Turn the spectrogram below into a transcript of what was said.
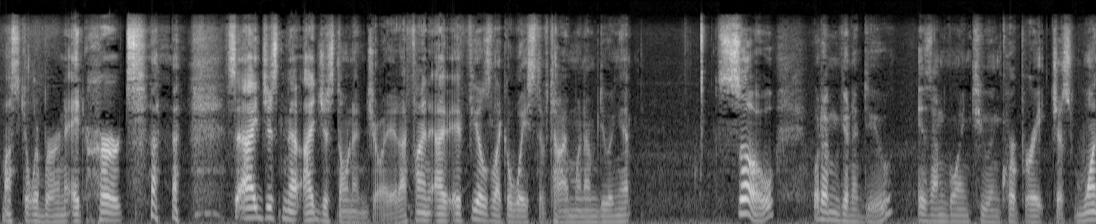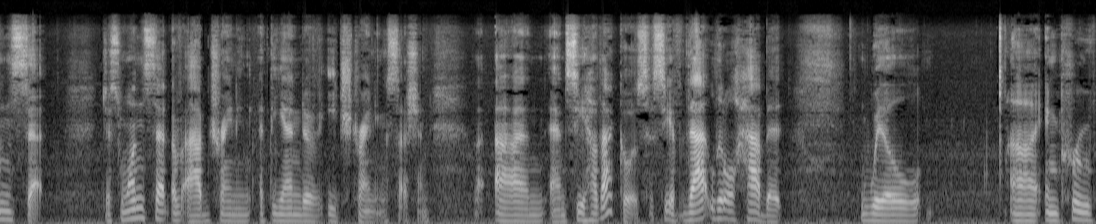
muscular burn. It hurts. So i just i just don't enjoy it. I find it feels like a waste of time when i'm doing it. So what i'm going to do is i'm going to incorporate just one set just one set of ab training at the end of each training session and and see how that goes. See if that little habit will uh, improve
